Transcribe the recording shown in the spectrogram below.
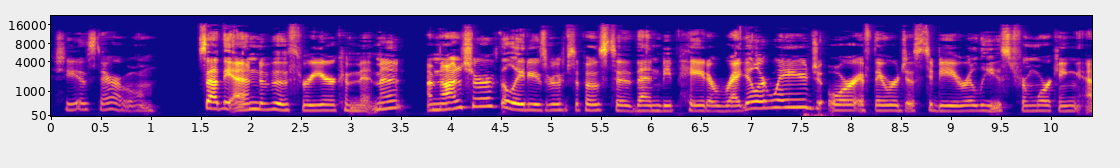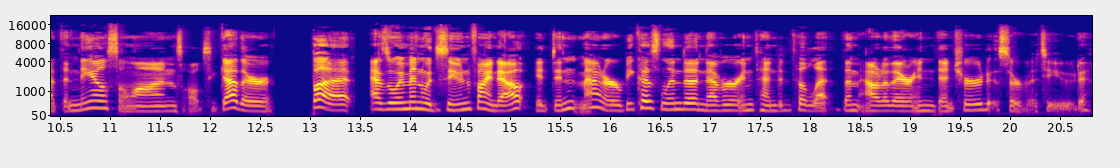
she is terrible. So at the end of the three year commitment, I'm not sure if the ladies were supposed to then be paid a regular wage or if they were just to be released from working at the nail salons altogether. But as women would soon find out, it didn't matter because Lynda never intended to let them out of their indentured servitude.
